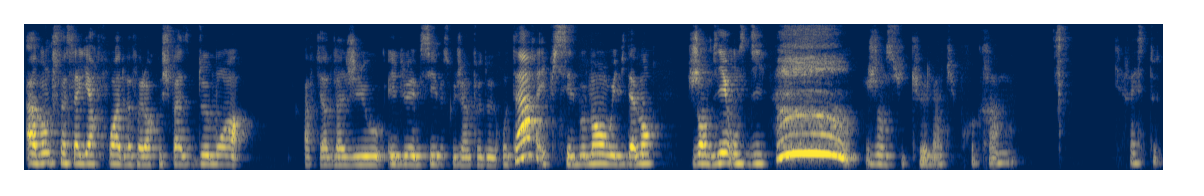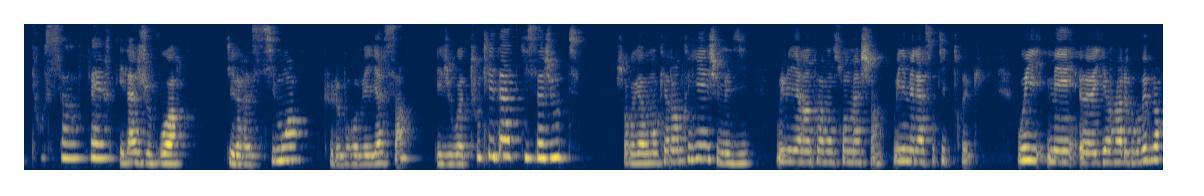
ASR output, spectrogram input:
Avant que je fasse la guerre froide, va falloir que je fasse deux mois à faire de la géo et de l'EMC parce que j'ai un peu de retard. Et puis c'est le moment où évidemment, janvier, on se dit oh, j'en suis que là du programme. Il reste tout ça à faire. Et là, je vois qu'il reste six mois, que le brevet y a ça. Et je vois toutes les dates qui s'ajoutent. Je regarde mon calendrier, je me dis oui, mais il y a l'intervention de machin. Oui, mais la sortie de truc. Oui, mais euh, il y aura le brevet blanc.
